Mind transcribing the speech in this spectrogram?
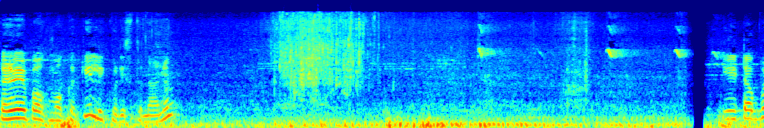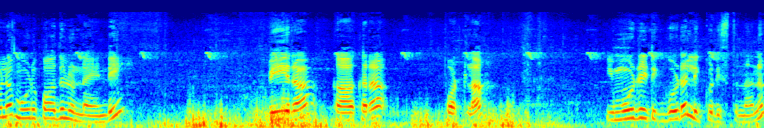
కరివేపాకు మొక్కకి లిక్విడ్ ఇస్తున్నాను. ఈ టబ్బులో మూడు పాదులు ఉన్నాయండి. బీర కాకర పొట్ల. ఈ మూడింటికి కూడా లిక్విడ్ ఇస్తున్నాను.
